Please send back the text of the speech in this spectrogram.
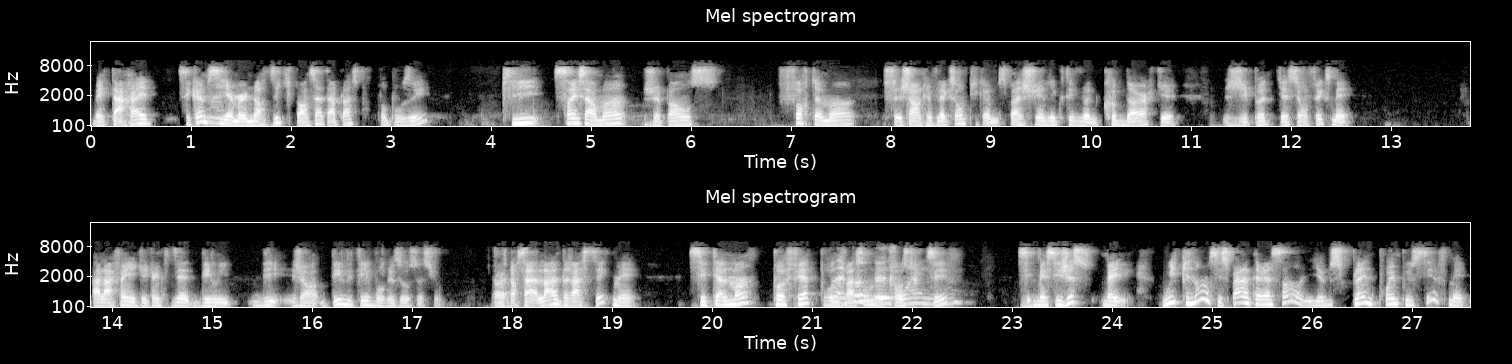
ben t'arrêtes. C'est comme s'il y avait un ordi qui pensait à ta place pour te proposer. Puis, sincèrement, je pense fortement, je suis en réflexion, puis comme c'est parce que je viens de l'écouter il y a une couple d'heures que j'ai pas de question fixe, mais à la fin, il y a quelqu'un qui disait dé- genre, délitez vos réseaux sociaux. Ouais. Alors, ça a l'air drastique, mais c'est tellement pas fait pour On une façon d'être constructif. Mais c'est juste, ben oui, puis non, c'est super intéressant. Il y a plein de points positifs, mais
